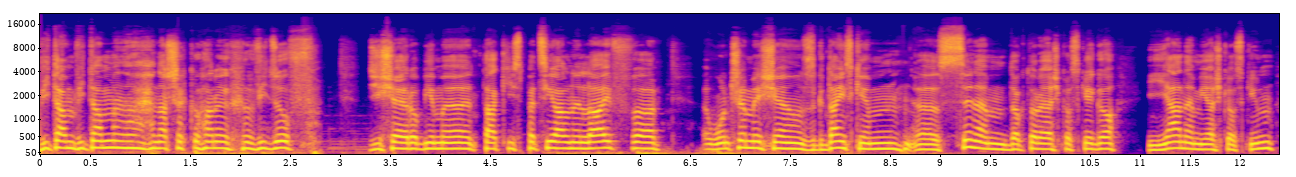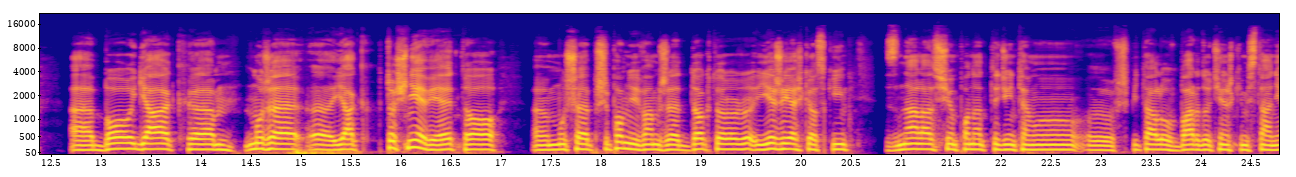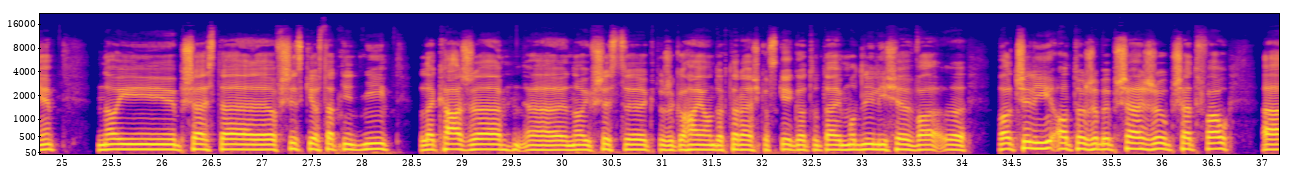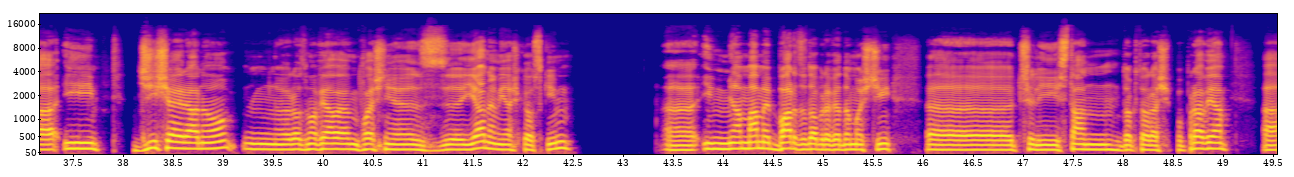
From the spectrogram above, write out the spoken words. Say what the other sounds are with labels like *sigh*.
Witam, witam naszych kochanych widzów. Dzisiaj robimy taki specjalny live. E, Łączymy się z Gdańskiem, e, z synem doktora Jaśkowskiego, Janem Jaśkowskim, e, bo jak może jak ktoś nie wie, to muszę przypomnieć wam, że doktor Jerzy Jaśkowski znalazł się ponad tydzień temu w szpitalu w bardzo ciężkim stanie. No i przez te wszystkie ostatnie dni lekarze, e, no i wszyscy, którzy kochają doktora Jaśkowskiego, tutaj modlili się, e, walczyli o to, żeby przeżył, przetrwał. E, I dzisiaj rano mm, rozmawiałem właśnie z Janem Jaśkowskim. I mamy bardzo dobre wiadomości, czyli stan doktora się poprawia,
